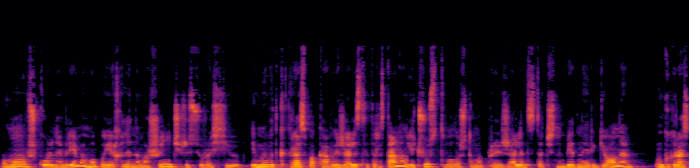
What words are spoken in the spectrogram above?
по-моему, в школьное время мы поехали на машине через всю Россию. И мы вот как раз пока выезжали с Татарстана, я чувствовала, что мы проезжали достаточно бедные регионы. Ну, как раз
